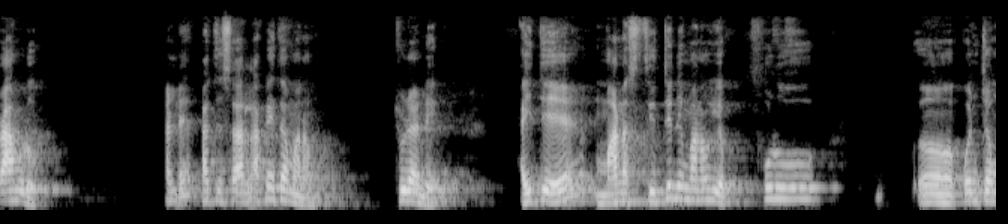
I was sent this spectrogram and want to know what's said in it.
రాముడు. అంటే ప్రతిసారి లాగా అవుతాం మనం. చూడండి. అయితే మన స్థితిని మనం ఎప్పుడు కొంచెం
